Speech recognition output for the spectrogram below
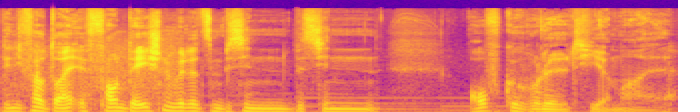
Denn die Foundation wird jetzt ein bisschen, ein bisschen aufgerüttelt hier mal.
